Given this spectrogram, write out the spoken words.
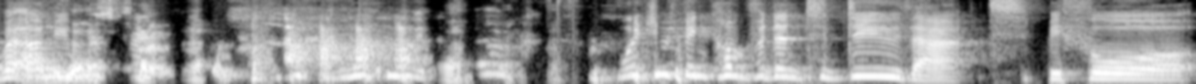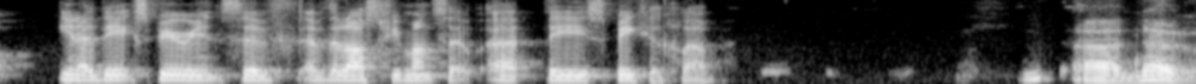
But I mean, would, you, would you have been confident to do that before you know the experience of of the last few months at, at the Speaker Club? Uh, no,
